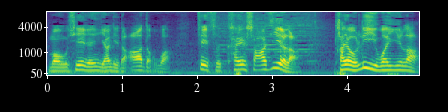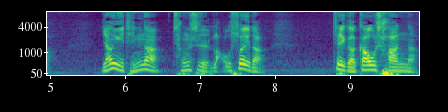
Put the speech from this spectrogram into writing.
某些人眼里的阿斗啊。这次开杀戒了，他要立威了。杨雨婷呢，曾是老帅的这个高参呐。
